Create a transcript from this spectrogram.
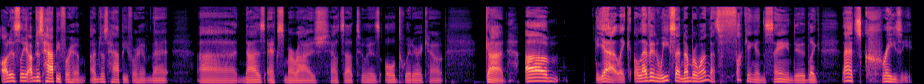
honestly, I'm just happy for him. I'm just happy for him that Uh, Nas X Mirage shouts out to his old Twitter account. God. Um, yeah, like 11 weeks at number one. That's fucking insane, dude. Like, that's crazy.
